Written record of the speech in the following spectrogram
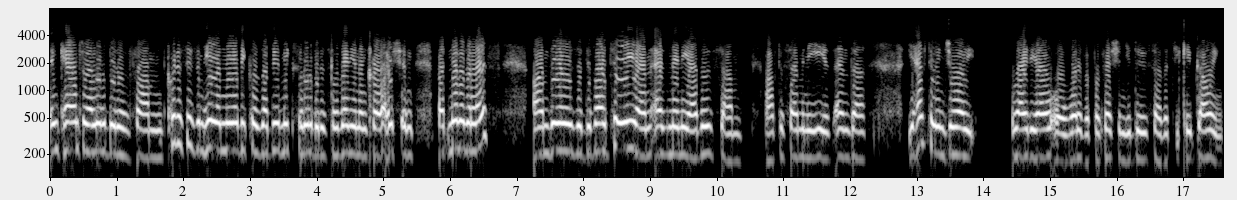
encounter a little bit of um, criticism here and there because I do mix a little bit of Slovenian and Croatian. But nevertheless, I'm there as a devotee and as many others um, after so many years. And uh, you have to enjoy radio or whatever profession you do so that you keep going.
